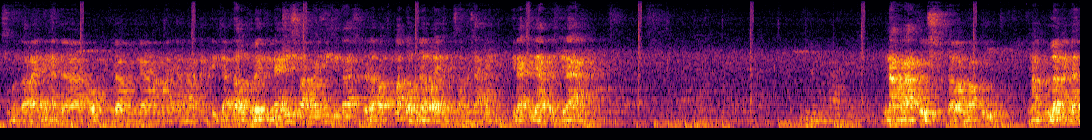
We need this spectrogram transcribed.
sementara ini ada program yang namanya market tiga tahu ini selama ini kita sudah dapat laba berapa ya sampai saat ini kira-kira perkiraan 600 dalam waktu 6 bulan ada?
